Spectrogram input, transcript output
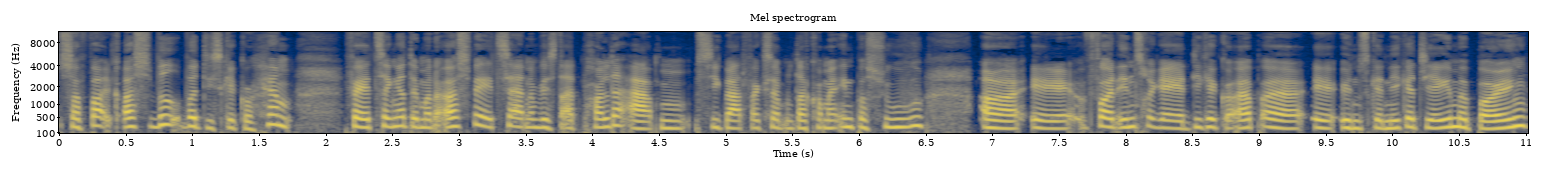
så folk også ved, hvor de skal gå hen. For jeg tænker, det må da også være irriterende, hvis der er et polterappen, Sigvart for eksempel, der kommer ind på suge, og øh, får et indtryk af, at de kan gå op og øh, ønske Nick og Jay med Boeing,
